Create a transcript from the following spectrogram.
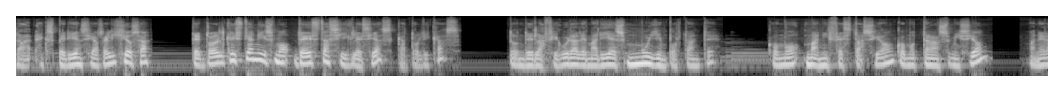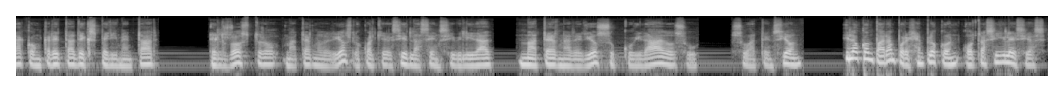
la experiencia religiosa dentro del cristianismo de estas iglesias católicas, donde la figura de María es muy importante como manifestación, como transmisión, manera concreta de experimentar el rostro materno de Dios, lo cual quiere decir la sensibilidad materna de Dios, su cuidado, su, su atención, y lo comparan, por ejemplo, con otras iglesias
